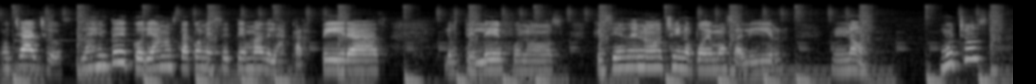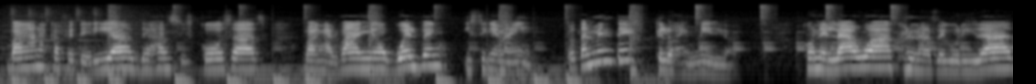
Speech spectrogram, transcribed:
Muchachos, la gente de Corea no está con ese tema de las carteras, los teléfonos, que si es de noche y no podemos salir. No. Muchos van a las cafeterías, dejan sus cosas, van al baño, vuelven y siguen ahí. Totalmente que los envidio. Con el agua, con la seguridad,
